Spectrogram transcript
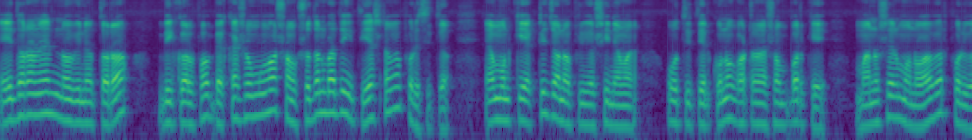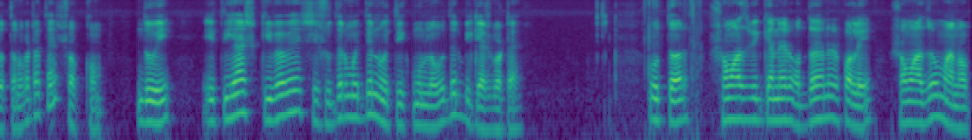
এই ধরনের নবীনতর বিকল্প ব্যাখ্যাসমূহ সংশোধনবাদী ইতিহাস নামে পরিচিত। এমনকি একটি জনপ্রিয় সিনেমা, অতীতের কোনো ঘটনা সম্পর্কে মানুষের মনোভাবের পরিবর্তন ঘটাতে সক্ষম। দুই, ইতিহাস কীভাবে শিশুদের মধ্যে নৈতিক মূল্যবোধের বিকাশ ঘটায়? উত্তর সমাজবিজ্ঞানের অধ্যয়নের ফলে সমাজ ও মানব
